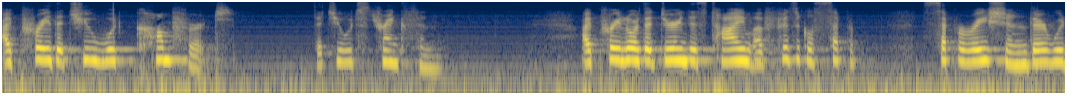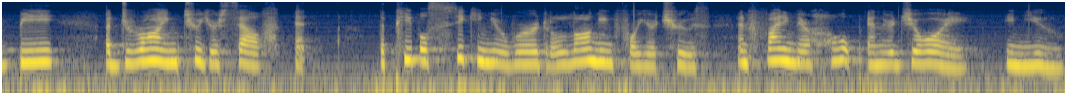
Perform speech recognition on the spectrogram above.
I pray that you would comfort, that you would strengthen I pray, Lord, that during this time of physical separ- separation, there would be a drawing to yourself and the people seeking your word, longing for your truth, and finding their hope and their joy in you.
